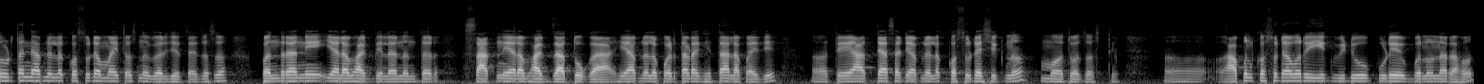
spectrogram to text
तोडताना आपल्याला कसोट्या माहीत असणं गरजेचं आहे. जसं पंधराने याला भाग दिल्यानंतर सातने याला भाग जातो का हे आपल्याला पडताळा घेता आला पाहिजे. ते आ- त्यासाठी आपल्याला कसोट्या शिकणं महत्त्वाचं असते. आपण कसोट्यावर एक व्हिडिओ पुढे बनवणार आहोत.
